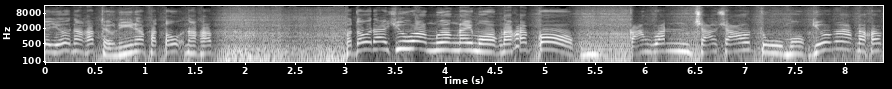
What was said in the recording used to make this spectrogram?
จะเยอะนะครับ แถวนี้นะพะโตนะครับพะโตได้ชื่อว่าเมืองในหมอกนะครับ ก็กลางวันเช้าเช้าๆตู่หมอกเยอะมากนะครับ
